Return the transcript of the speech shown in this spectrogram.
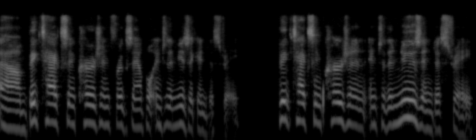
um, big tech's incursion, for example, into the music industry, big tech's incursion into the news industry,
